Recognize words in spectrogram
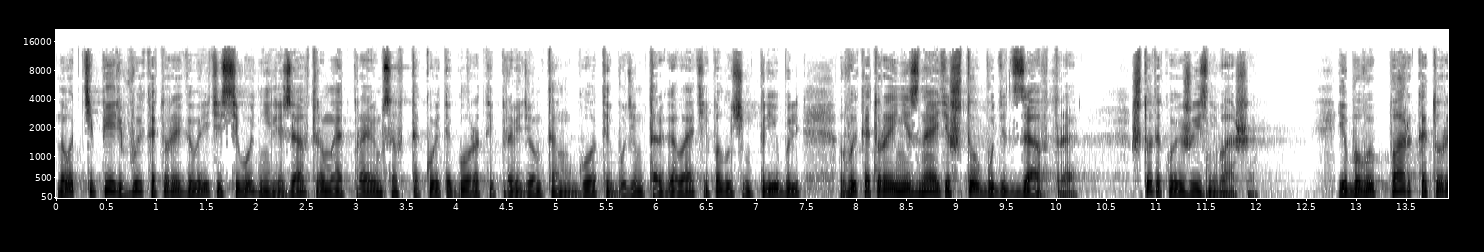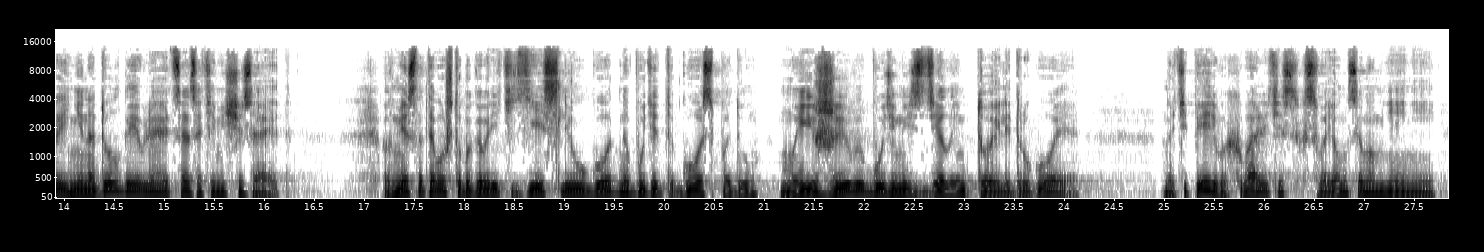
Но вот теперь вы, которые говорите сегодня или завтра мы отправимся в такой-то город и проведем там год и будем торговать и получим прибыль, вы, которые не знаете, что будет завтра, что такое жизнь ваша? Ибо вы пар, который ненадолго является, а затем исчезает. Вместо того, чтобы говорить: "Если угодно будет Господу, мы и живы будем и сделаем то или другое", но теперь вы хвалитесь в своем самомнении –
